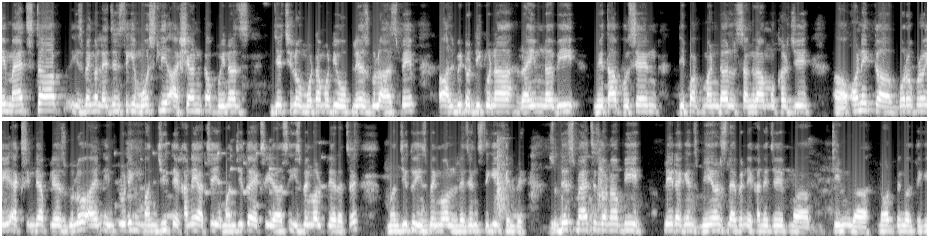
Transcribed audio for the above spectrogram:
এই ম্যাচটা ইস্ট বেঙ্গল লেজেন্ডস থেকে মোস্টলি আসিয়ান কাপ উইনার্স যে ছিল মোটামুটি ও প্লেয়ার্সগুলো আসবে। আলবিটো ডিকোনা রাহিম নবী মেহতাব হোসেন দীপক মন্ডল সংগ্রাম মুখার্জি অনেক বড় বড় এক্স ইন্ডিয়া প্লেয়ার্সগুলো অ্যান্ড ইনক্লুডিং মঞ্জিত এখানে আছে মঞ্জিত এক্স ইস্ট বেঙ্গল প্লেয়ার আছে। মঞ্জিত ইস্ট বেঙ্গল লেজেন্ডস থেকেই খেলবে। So this match is gonna be played against mayor's eleven এখানে যে টিম নর্থ বেঙ্গল থেকে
